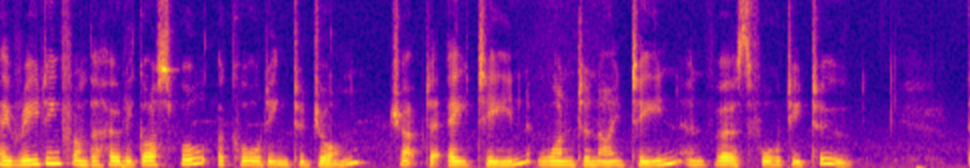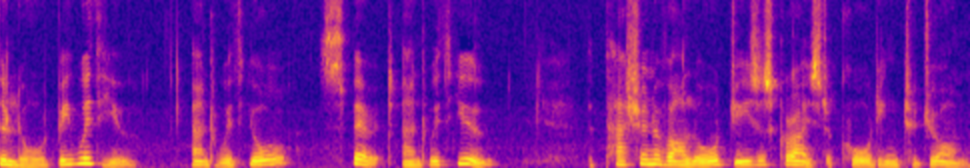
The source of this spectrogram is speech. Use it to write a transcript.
A reading from the Holy Gospel according to John, chapter 18, 1 to 19, and verse 42. The Lord be with you, and with your spirit, and with you the Passion of our Lord Jesus Christ according to John.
